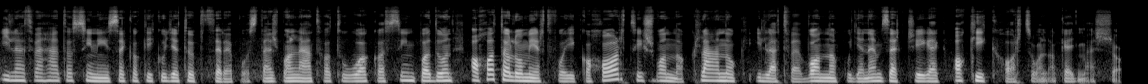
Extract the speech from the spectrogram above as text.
Illetve hát a színészek, akik ugye több szereposztásban láthatóak a színpadon. A hatalomért folyik a harc, és vannak klánok, illetve vannak ugye nemzetségek, akik harcolnak egymással.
